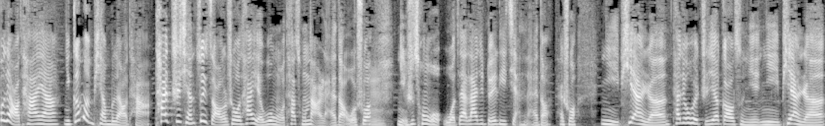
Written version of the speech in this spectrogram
不了他呀，你根本骗不了他。他之前最早的时候，他也问我他从哪儿来的，我说嗯你是从我我在垃圾堆里捡来的。他说你骗人，他就会直接告诉你你骗人，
